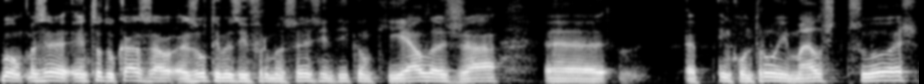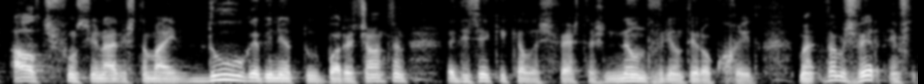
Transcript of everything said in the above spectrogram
Bom, mas eh, em todo o caso, as últimas informações indicam que ela já uh, encontrou e-mails de pessoas, altos funcionários também do gabinete do Boris Johnson, a dizer que aquelas festas não deveriam ter ocorrido. Mas vamos ver, enfim.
